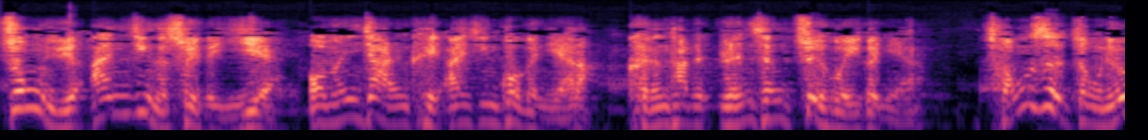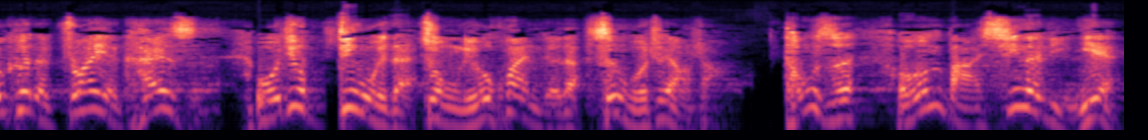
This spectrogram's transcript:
终于安静的睡了一夜，我们一家人可以安心过个年了。可能他的人生最后一个年。”从事肿瘤科的专业开始，我就定位在肿瘤患者的生活质量上。同时，我们把新的理念、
